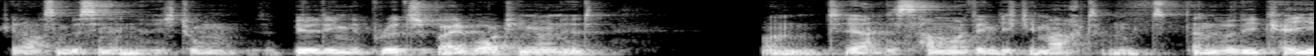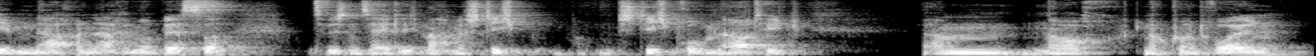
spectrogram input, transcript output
Geht auch so ein bisschen in Richtung Building the Bridge while walking on it. Und ja, das haben wir, denke ich, gemacht. Und dann wird die KI eben nach und nach immer besser. Zwischenzeitlich machen wir Stich, stichprobenartig ähm, noch, noch Kontrollen.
